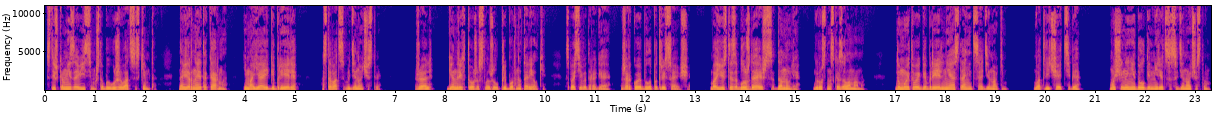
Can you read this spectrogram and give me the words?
слишком независим, чтобы уживаться с кем-то. Наверное, это карма. И моя, и Габриэля оставаться в одиночестве. Жаль, Генрих тоже сложил прибор на тарелке. Спасибо, дорогая. Жаркое было потрясающе. Боюсь, ты заблуждаешься, Дануля, грустно сказала мама. Думаю, твой Габриэль не останется одиноким, в отличие от тебя. Мужчины недолго мирятся с одиночеством,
